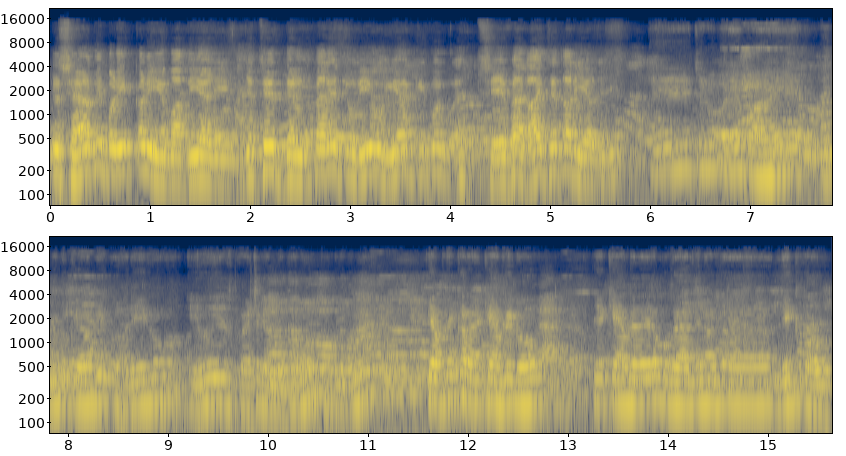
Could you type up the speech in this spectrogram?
ਇਹ ਸ਼ਹਿਰ ਦੀ ਬੜੀ ਘਣੀ ਆਬਾਦੀ ਆ ਜੀ ਜਿੱਥੇ ਦਿਨ ਦੁਪਹਿਰੇ ਚੋਰੀ ਹੋ ਗਈ ਆ ਕਿ ਕੋਈ ਸੇਫ ਹੈਗਾ ਇੱਥੇ ਧਾਰੀਵਾਲ 'ਚ ਜੀ? ਇਹ ਚਲੋ ਇਹ ਪਾਏ ਇਹਨਾਂ ਨੂੰ ਕਿਹਾ ਵੀ ਹਰੇਕ ਨੂੰ ਇਹੋ ਹੀ ਰਿਕੁਐਸਟ ਕਰ ਲੋਕਾਂ ਨੂੰ ਪਬਲਿਕ ਨੂੰ ਕਿ ਆਪਣੇ ਘਰਾਂ 'ਚ ਕੈਮਰੇ ਲਵਾਓ ਤੇ ਕੈਮਰੇ ਦਾ ਜਿਹੜਾ ਮੋਬਾਈਲ ਦੇ ਨਾਲ ਲਿੰਕ ਕਰੋ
